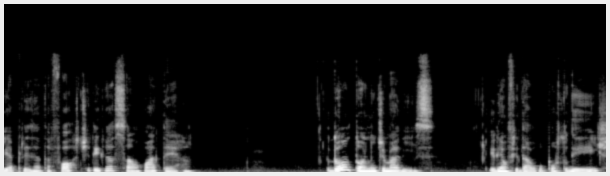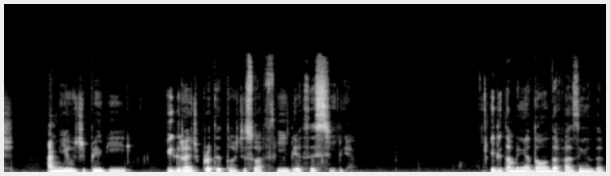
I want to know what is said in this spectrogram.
e apresenta forte ligação com a terra. Dom Antônio de Maris. Ele é um fidalgo português, amigo de Peri e grande protetor de sua filha, Cecília. Ele também é dono da fazenda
